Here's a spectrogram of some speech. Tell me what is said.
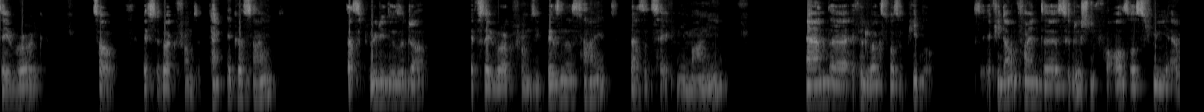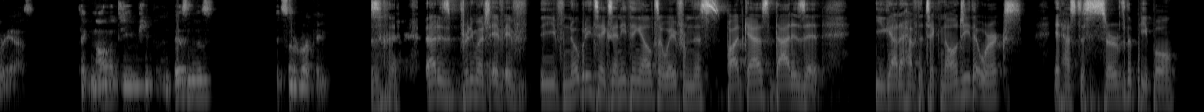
they work. So if they work from the technical side, does it really do the job? if they work from the business side, does it save me money? And uh, if it works for the people. If you don't find a solution for all those three areas, technology, people, and business, it's not working. that is pretty much if if if nobody takes anything else away from this podcast, that is it. You got to have the technology that works. It has to serve the people,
